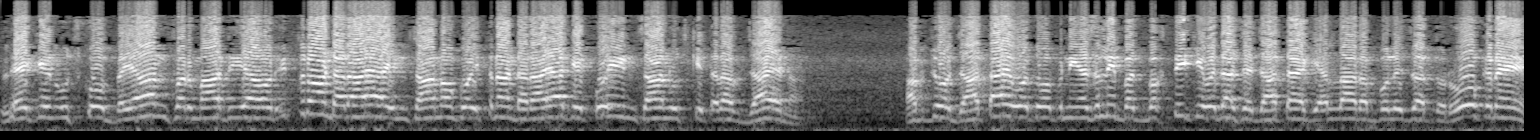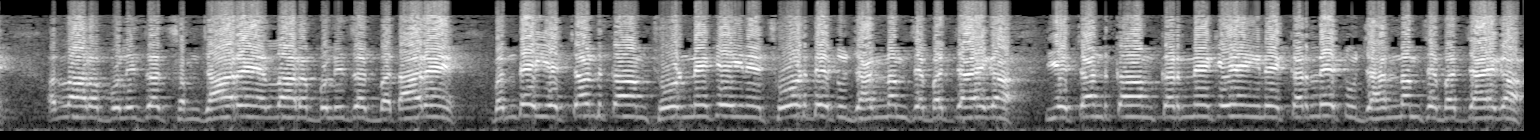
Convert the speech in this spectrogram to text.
لیکن اس کو بیان فرما دیا اور اتنا ڈرایا انسانوں کو، اتنا ڈرایا کہ کوئی انسان اس کی طرف جائے نہ۔ اب جو جاتا ہے وہ تو اپنی ازلی بدبختی کی وجہ سے جاتا ہے کہ اللہ رب العزت روک رہے ہیں، اللہ رب العزت سمجھا رہے ہیں، اللہ رب العزت بتا رہے ہیں۔ بندے یہ چند کام چھوڑنے کے انہیں چھوڑ دے، تو جہنم سے بچ جائے گا۔ یہ چند کام کرنے کے انہیں کر لے، تو جہنم سے بچ جائے گا۔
